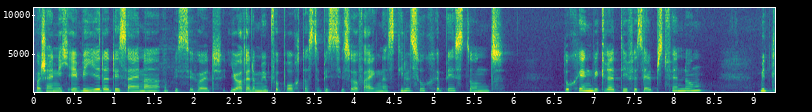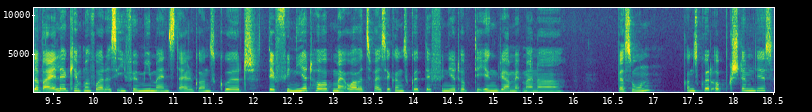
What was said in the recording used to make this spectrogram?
wahrscheinlich eh wie jeder Designer ein bisschen halt Jahre damit verbracht, dass du ein bisschen so auf eigener Stilsuche bist und doch irgendwie kreative Selbstfindung. Mittlerweile kommt man vor, dass ich für mich meinen Style ganz gut definiert habe, meine Arbeitsweise ganz gut definiert habe, die irgendwie auch mit meiner Person ganz gut abgestimmt ist.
